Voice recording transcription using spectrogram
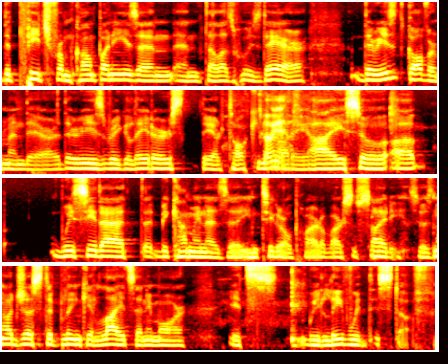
the pitch from companies and and tell us who's there. There is government there. There is regulators. They are talking oh, about yeah. AI. So uh, we see that becoming as an integral part of our society. So it's not just the blinking lights anymore. It's we live with this stuff.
